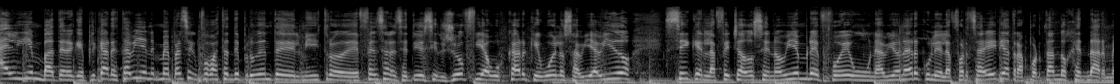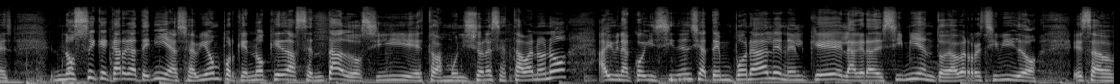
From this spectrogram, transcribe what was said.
Alguien va a tener que explicar. Está bien, me parece que fue bastante prudente el ministro de Defensa en el sentido de decir, yo fui a buscar qué vuelos había habido. Sé que en la fecha 12 de noviembre fue un avión Hércules de la Fuerza Aérea transportando gendarmes. No sé qué carga tenía ese avión porque no queda sentado si estas municiones estaban o no. Hay una coincidencia temporal en el que el agradecimiento de haber recibido esas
